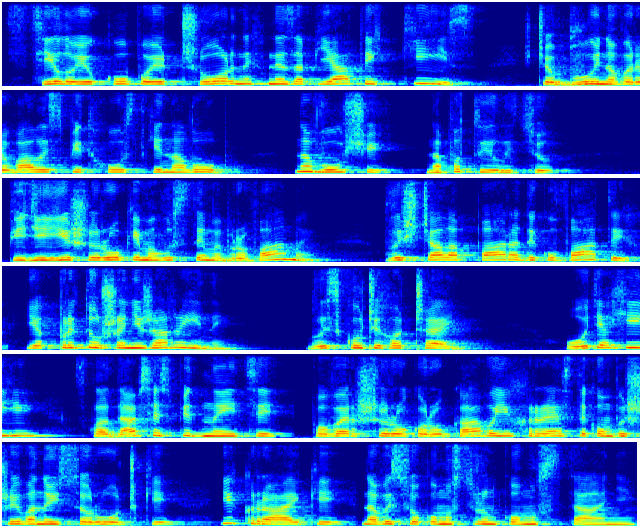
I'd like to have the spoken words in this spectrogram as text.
з цілою купою чорних незап'ятих кіз, що буйно виривались під хустки на лоб, на вуші, на потилицю. Під її широкими густими бровами блищала пара дикуватих, як притушені жарини, блискучих очей. Одяг її складався з підниці, поверх широкорукавої хрестиком вишиваної сорочки і крайки на високому стрункому стані.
